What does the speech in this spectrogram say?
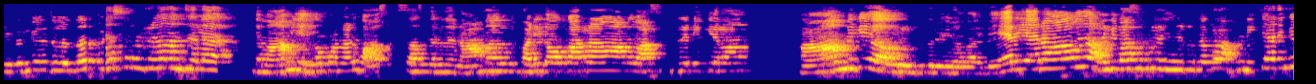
இவங்க இதுல நான் சொல்றேன் அஞ்சல? இந்த மாமி எங்க போனாலும் வாஸ்து சாஸ்திரம். நாம படியில உட்காடுறோம் அவங்க வாசத்துல நிக்கிறோம். மாமிக்கு ஒரு வேற யாராவது அவங்க வாசப்படியில நின்றுட்டு இருந்தா கூட அப்படி நிக்காதீங்க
